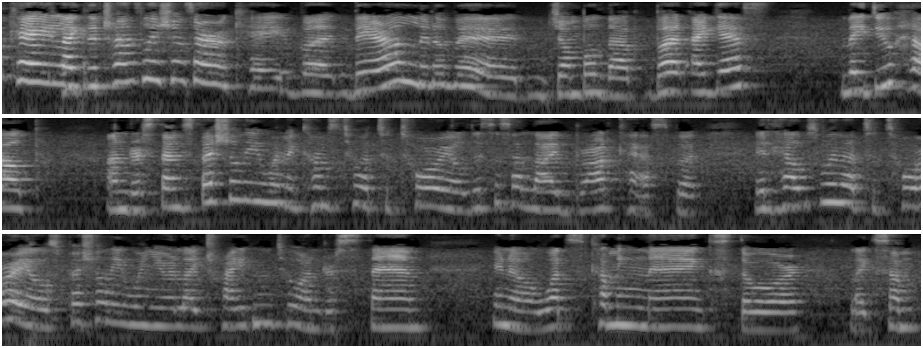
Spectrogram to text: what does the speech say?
okay, like the translations are okay, but they're a little bit jumbled up. But I guess they do help understand, especially when it comes to a tutorial. This is a live broadcast, but it helps with a tutorial, especially when you're like trying to understand, you know, what's coming next or like some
